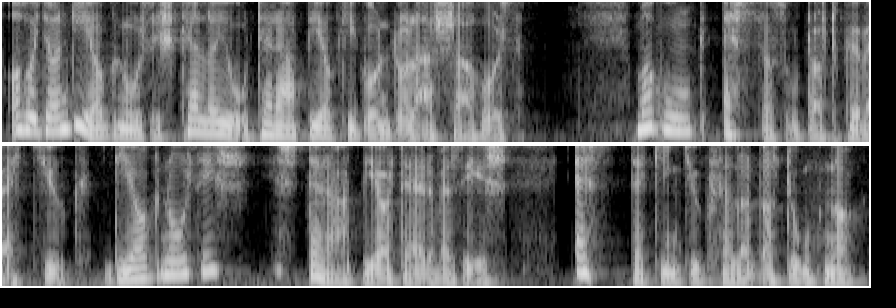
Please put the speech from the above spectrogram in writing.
ahogyan diagnózis kell a jó terápia kigondolásához. Magunk ezt az utat követjük, diagnózis és terápia tervezés. Ezt tekintjük feladatunknak.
